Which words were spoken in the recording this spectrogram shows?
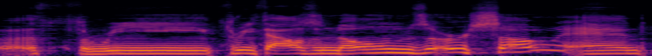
uh, 3, 3,000 ohms or so. And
